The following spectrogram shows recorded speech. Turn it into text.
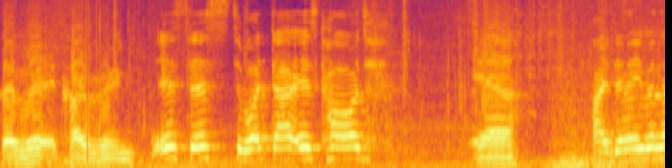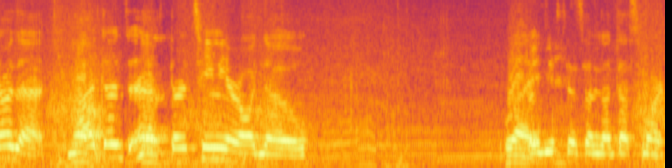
There. Convert Carvin. Is this what that is called? Yeah. I didn't even know that. No, How does no. a 13 year old know? What? Maybe since I'm not that smart.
